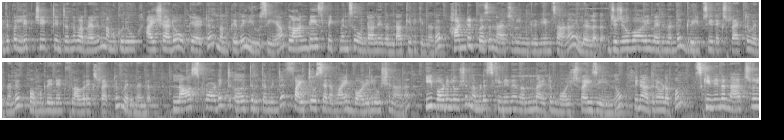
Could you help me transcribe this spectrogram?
ഇതിപ്പോൾ ലിപ് ചീക്ക് ടിന്റ് എന്ന് പറഞ്ഞാലും നമുക്കൊരു ഐ ഷാഡോ ഒക്കെ ആയിട്ട് നമുക്കിത് യൂസ് ചെയ്യാം. പ്ലാൻ ബേസ്ഡ് പിഗ്മെന്റ്സ് കൊണ്ടാണ് ഇത് ഉണ്ടാക്കിയിരിക്കുന്നത്. ഹൺഡ്രഡ് പെർസെന്റ് നാച്ചുറൽ ഇൻഗ്രീഡിയൻസ് ആണ് ഇതിലുള്ളത്. ജൊജോബ ഓയിൽ വരുന്നുണ്ട് ഗ്രേപ്പ് സീഡ് എക്സ്ട്രാക്ട് വരുന്നുണ്ട് പൊമഗ്രനേറ്റ് ഫ്ലവർ എക്സ്ട്രാക്റ്റും വരുന്നുണ്ട്. ലാസ്റ്റ് പ്രോഡക്റ്റ് എർത്ത് റിത്തമിന്റെ ഫൈറ്റോ സെറമൈഡ് ബോഡി ലോഷൻ ആണ്. ഈ ബോഡി ലോഷൻ നമ്മുടെ സ്കിന്നിനെ നന്നായിട്ട് മോയ്സ്ചറൈസ് ചെയ്യുന്നു. പിന്നെ അതിനോടൊപ്പം സ്കിന്നിന്റെ നാച്ചുറൽ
